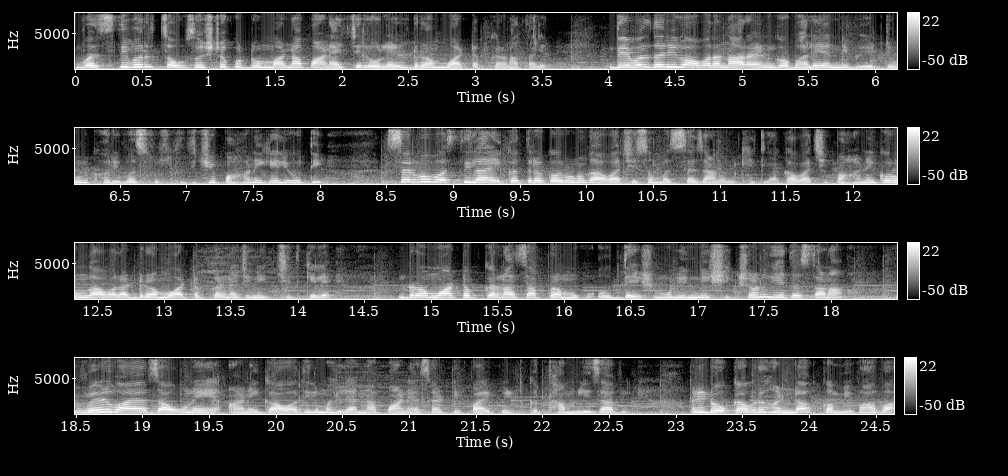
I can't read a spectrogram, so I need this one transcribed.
वस्तीवर चौसष्ट कुटुंबांना पाण्याचे रोलेल ड्रम वाटप करण्यात आले. देवलदरी गावाला नारायण गभाले यांनी भेट देऊन खरी वस्तुस्थितीची पाहणी केली होती. सर्व वस्तीला एकत्र करून गावाची समस्या जाणून घेतल्या. गावाची पाहणी करून गावाला ड्रम वाटप करण्याचे निश्चित केले. ड्रम वाटप करण्याचा प्रमुख उद्देश मुलींनी शिक्षण घेत असताना वेळ वाया जाऊ नये आणि गावातील महिलांना पाण्यासाठी पायपीट थांबली जावी आणि डोक्यावर हंडा कमी व्हावा.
